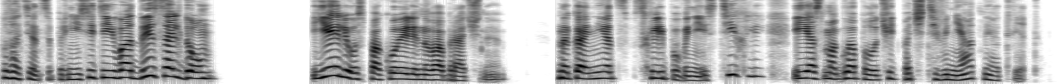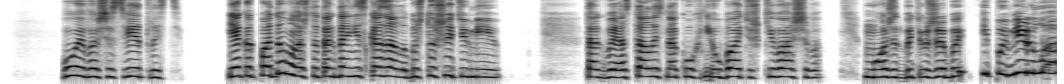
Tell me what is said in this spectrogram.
Полотенце принесите и воды со льдом. Еле успокоили новобрачную. Наконец, всхлипывания стихли, и я смогла получить почти внятный ответ. Ой, ваша светлость, я как подумала, что тогда не сказала бы, что шить умею. Так бы и осталась на кухне у батюшки вашего. Может быть, уже бы и померла.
